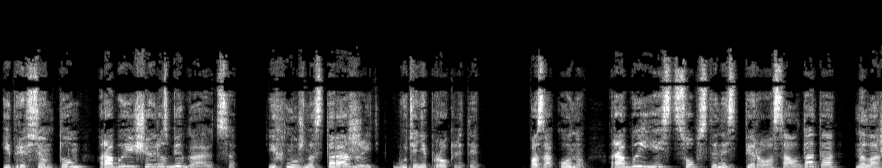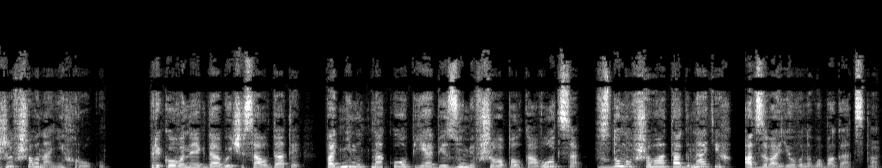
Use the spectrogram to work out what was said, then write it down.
И при всем том рабы еще и разбегаются, их нужно сторожить, будь они прокляты. По закону рабы есть собственность первого солдата, наложившего на них руку. Прикованные к добыче солдаты поднимут на копья обезумевшего полководца, вздумавшего отогнать их от завоеванного богатства.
